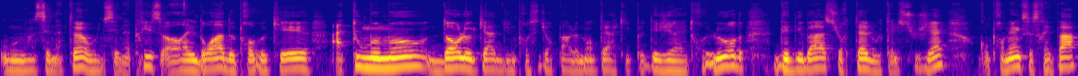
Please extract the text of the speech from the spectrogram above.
ou un sénateur ou une sénatrice aurait le droit de provoquer à tout moment, dans le cadre d'une procédure parlementaire qui peut déjà être lourde, des débats sur tel ou tel sujet. On comprend bien que ce serait pas,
